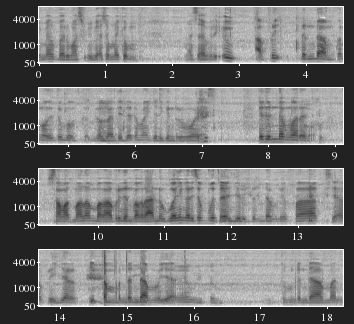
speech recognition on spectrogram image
Email baru masuk juga. Assalamualaikum Mas Apri uh Apri dendam. Kan waktu itu gue gue ganti dia namanya jadi genderuwo ya dia dendam kemarin Selamat malam Bang Apri dan Bang Ranu Guanya gak disebut anjir. Dendam nih Fuck. Si Apri Jal. Hitam pendendam lu ya. Hitam, hitam. Hitam dendaman.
